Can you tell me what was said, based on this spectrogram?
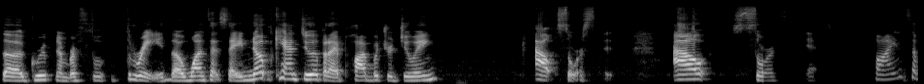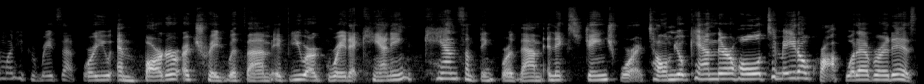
the group number th- three, the ones that say, nope, can't do it, but I applaud what you're doing? Outsource it. Outsource find someone who can raise that for you and barter a trade with them. If you are great at canning, can something for them in exchange for it. Tell them you'll can their whole tomato crop, whatever it is,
